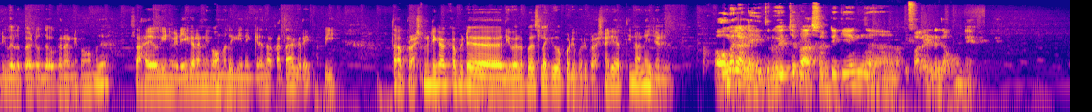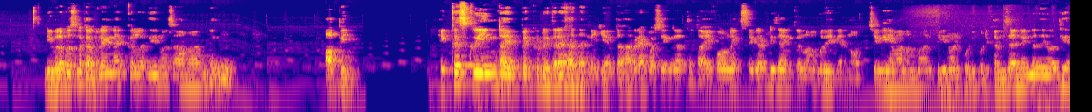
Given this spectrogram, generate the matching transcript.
ඩිවලපට උදව කරන්න කොහොමද? සහයෝගින් වැඩේ කරන්න කොහොමද ගෙනෙක් ගෙනද කතා කරේ. අපි තා ප්‍රශ්න ටිකක් අපිට ඩිවලපස් ලකිව පොඩිපොඩි ප්‍රශ්නය ඇති නේ ජනද? ඔවමලන්න ඉතුරු වෙච්ච ප්‍රශ්ටිකින් අපි පලට ගමු නේ. ඩිවලපස්ල කම්පලෙන්න්නක් කරලා තියෙන සාමාන්‍යෙන් අපි එක ස්ක්‍රීන් ටයිප් එකට විතර හදන්නේ. කිය දහරයක් වශයෙන් ගත්ත තයිෆෝන් එක් එක ඩිසයින් කරන මොකද? ගන්න ඔච්චක හමනම තිීනට පොඩි පොඩි කන්සන්න දේවල්තිය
